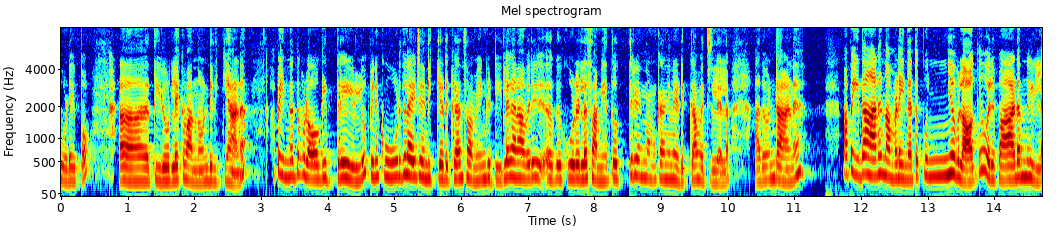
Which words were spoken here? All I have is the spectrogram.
കൂടെ ഇപ്പോൾ തിരൂരിലേക്ക് വന്നുകൊണ്ടിരിക്കുകയാണ് അപ്പോൾ ഇന്നത്തെ വ്ളോഗ് ഇത്രയേ ഉള്ളൂ. പിന്നെ കൂടുതലായിട്ട് എനിക്ക് എടുക്കാൻ സമയം കിട്ടിയില്ല കാരണം അവർ കൂടുതലുള്ള സമയത്ത് ഒത്തിരി ഒന്നും നമുക്ക് അങ്ങനെ എടുക്കാൻ പറ്റില്ലല്ലോ. അതുകൊണ്ടാണ് അപ്പോൾ ഇതാണ് നമ്മുടെ ഇന്നത്തെ കുഞ്ഞു വ്ളോഗ് ഒരുപാടൊന്നും ഇല്ല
